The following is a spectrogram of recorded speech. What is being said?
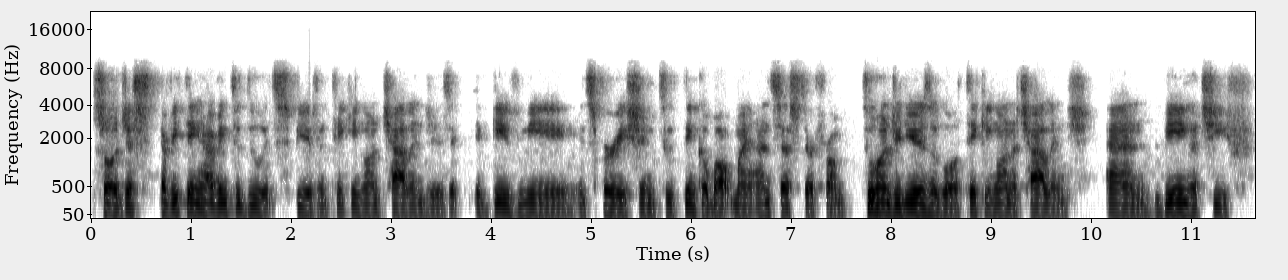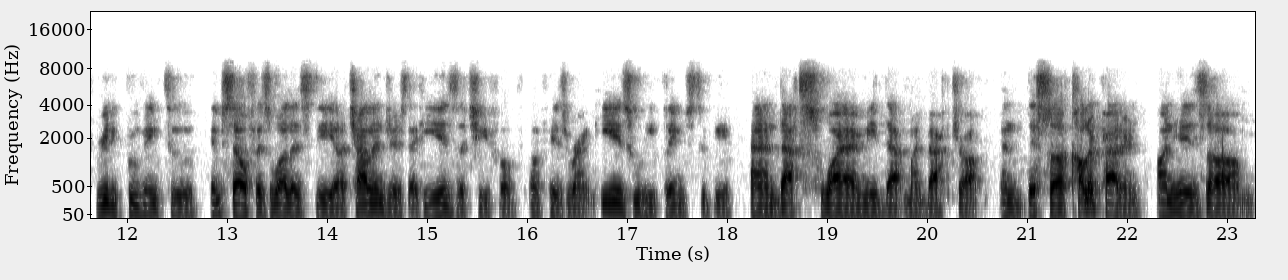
so just everything having to do with spears and taking on challenges, it, it gave me inspiration to think about my ancestor from 200 years ago taking on a challenge and being a chief, really proving to himself as well as the uh, challengers that he is a chief of, of his rank. He is who he claims to be. And that's why I made that my backdrop. And this uh, color pattern on his um,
